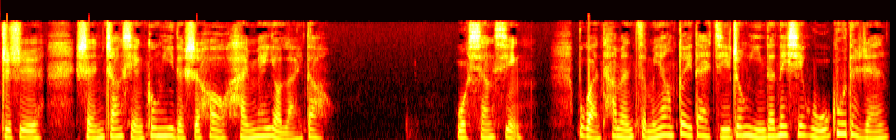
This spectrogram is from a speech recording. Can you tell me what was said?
只是神彰显公义的时候还没有来到。我相信，不管他们怎么样对待集中营的那些无辜的人，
